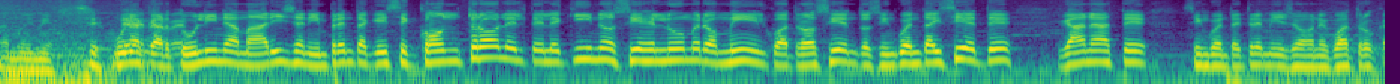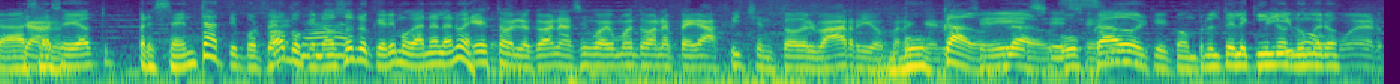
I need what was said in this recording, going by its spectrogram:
Ramón y Miguel. Sí, Una cartulina amarilla en imprenta que dice: Controle el telequino si es el número 1457. Ganaste 53 millones, cuatro casas, Claro. seis autos. Presentate, por favor, porque Claro. nosotros queremos ganar la nuestra. Esto es lo que van a hacer en cualquier momento, van a pegar afiche en todo el barrio. Para que- buscado, Sí, claro, sí, sí. buscado el que compró el telequino Vivo o número muerto,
